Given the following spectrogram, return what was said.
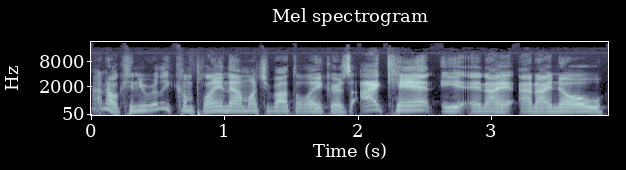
I don't know. Can you really complain that much about the Lakers? I can't, and I and I know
